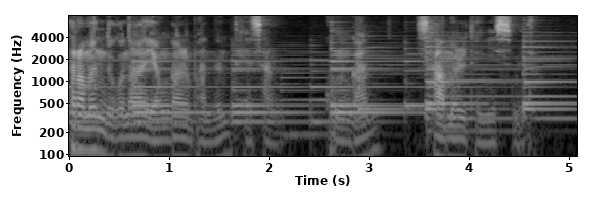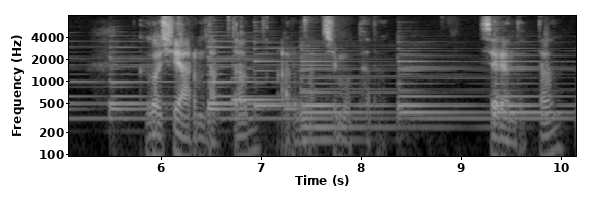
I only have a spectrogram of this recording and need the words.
사람은 누구나 영감을 받는 대상, 공간, 사물 등이 있습니다. 그것이 아름답던 아름답지 못하던, 세련됐던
